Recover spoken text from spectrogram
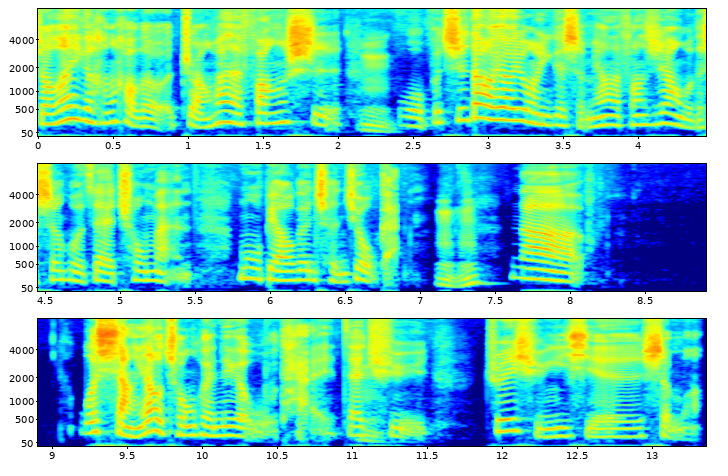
找到一个很好的转换的方式，嗯，我不知道要用一个什么样的方式让我的生活再充满目标跟成就感，嗯哼，那我想要重回那个舞台，再去追寻一些什么，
